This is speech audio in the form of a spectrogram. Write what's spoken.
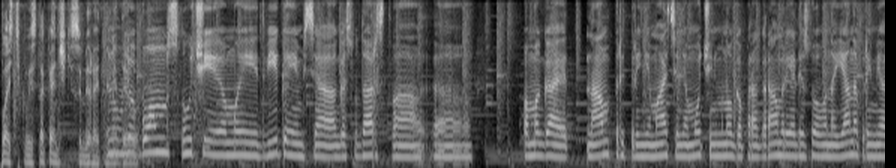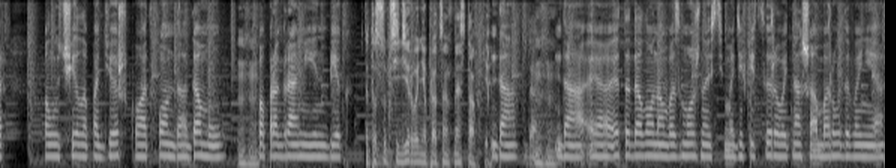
пластиковые стаканчики собирать на Ну, в любом случае мы двигаемся, государство э, помогает нам, предпринимателям, очень много программ реализовано. Я, например, получила поддержку от фонда «Дому» Мгм. по программе «Инбек». Это субсидирование процентной ставки. Да, Да. Мгм. да, э, это дало нам возможность модифицировать наше оборудование.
